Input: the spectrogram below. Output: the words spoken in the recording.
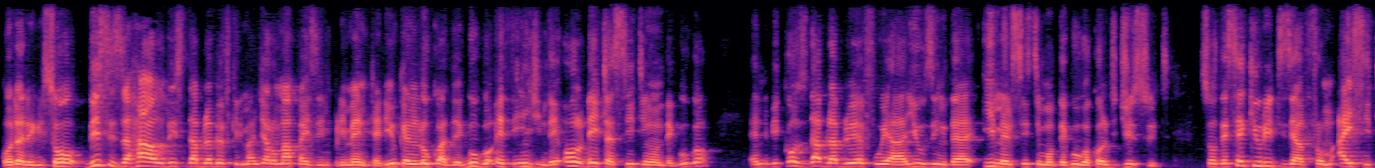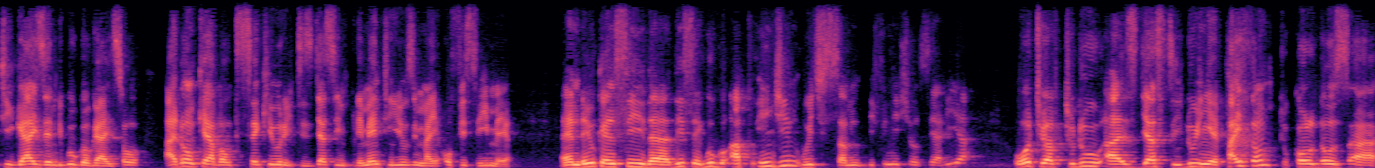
quarter degree. So this is how this WWF Kilimanjaro mapper is implemented. You can look at the Google Earth Engine. The all data sitting on the Google. And because WWF, we are using the email system of the Google called G Suite. So the securities are from ICT guys and Google guys. So I don't care about securities, just implementing using my office email. And you can see that this is a Google App Engine, which some definitions are here. What you have to do is just doing a Python to call those, uh,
